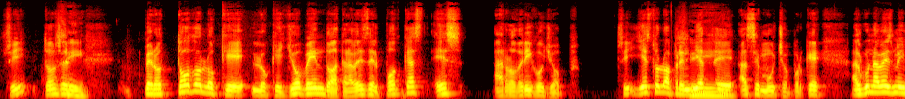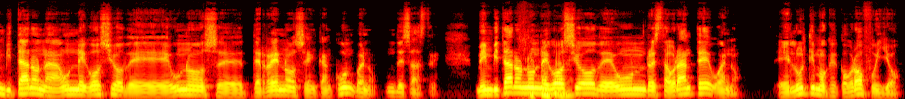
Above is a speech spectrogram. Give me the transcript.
¿sí? Entonces, pero todo lo que, lo que yo vendo a través del podcast es a Rodrigo Job. Sí, y esto lo aprendí hace, mucho, porque alguna vez me invitaron a un negocio de unos eh, terrenos en Cancún, bueno, un desastre. Me invitaron a un negocio de un restaurante, bueno, el último que cobró fui yo.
